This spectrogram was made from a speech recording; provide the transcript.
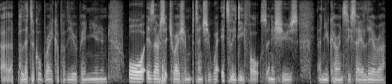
a political breakup of the European Union? Or is there a situation potentially where Italy defaults and issues a new currency, say a lira,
